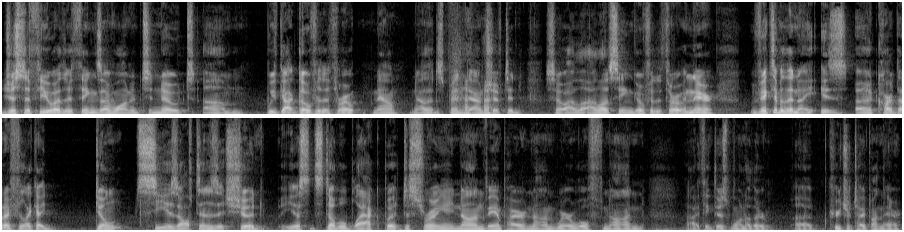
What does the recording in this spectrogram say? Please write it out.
Just a few other things I wanted to note. Um, we've got Go for the Throat now, now that it's been downshifted. so I, lo- I love seeing Go for the Throat in there. Victim of the Night is a card that I feel like I don't see as often as it should. Yes, it's double black, but destroying a non-vampire, non-werewolf, non I think there's one other uh, creature type on there.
